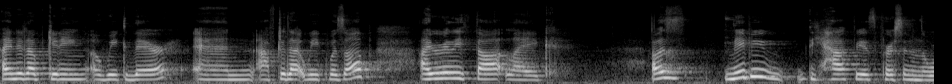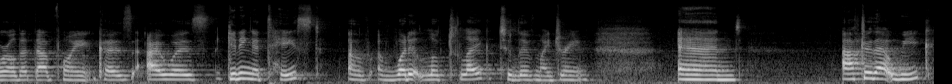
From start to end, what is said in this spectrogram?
I ended up getting a week there, and after that week was up, I really thought like I was maybe the happiest person in the world at that point because I was getting a taste of, of what it looked like to live my dream. And after that week,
